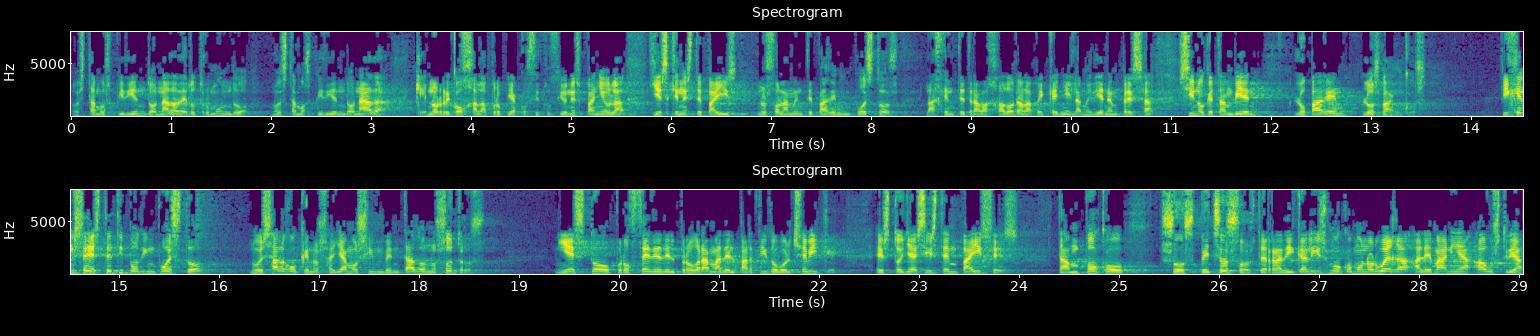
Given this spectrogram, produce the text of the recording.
No estamos pidiendo nada del otro mundo, no estamos pidiendo nada que no recoja la propia Constitución española y es que en este país no solamente paguen impuestos la gente trabajadora, la pequeña y la mediana empresa, sino que también lo paguen los bancos. Fíjense, este tipo de impuesto no es algo que nos hayamos inventado nosotros, ni esto procede del programa del partido bolchevique. Esto ya existe en países tampoco sospechosos de radicalismo como Noruega, Alemania, Austria,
